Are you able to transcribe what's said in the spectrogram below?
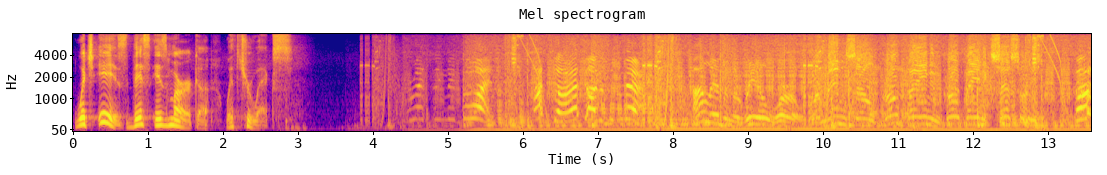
which is This is America with Truex. What? I'm sorry, I thought this was America. I live in the real world where men sell propane and propane accessories. Huh?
